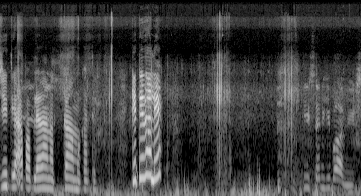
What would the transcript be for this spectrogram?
जे ते आपापल्या रानात काम करतात. किती झाले? तीस आणि ही बावीस.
